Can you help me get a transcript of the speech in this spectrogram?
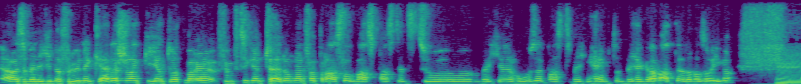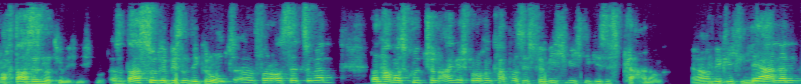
Ja, also wenn ich in der Früh in den Kleiderschrank gehe und dort mal 50 Entscheidungen verbrassel, was passt jetzt zu welcher Hose, passt zu welchem Hemd und welcher Krawatte oder was auch immer. Mhm. Auch das ist natürlich nicht gut. Also das so ein bisschen die Grundvoraussetzungen. Dann haben wir es kurz schon angesprochen gehabt, was ist für mich wichtig ist, ist Planung. Ja, mhm. wirklich lernen,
